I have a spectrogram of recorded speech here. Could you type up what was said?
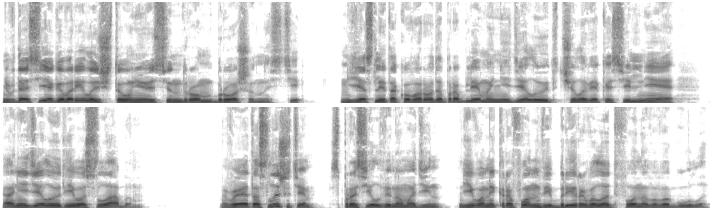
В досье говорилось, что у нее синдром брошенности. Если такого рода проблемы не делают человека сильнее, они делают его слабым. «Вы это слышите?» — спросил вином один. Его микрофон вибрировал от фонового гула.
